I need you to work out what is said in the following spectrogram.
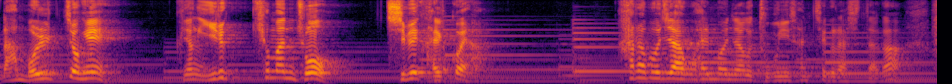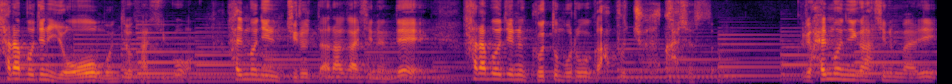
나 멀쩡해. 그냥 일으켜만 줘. 집에 갈 거야. 할아버지하고 할머니하고 두 분이 산책을 하시다가 할아버지는 요 먼저 가시고 할머니는 뒤를 따라가시는데 할아버지는 그것도 모르고 그 앞으로 쭉 가셨어요. 그리고 할머니가 하시는 말이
